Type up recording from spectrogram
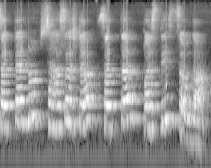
सत्त्याण्णव सहासष्ट सत्तर पस्तीस चौदा.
